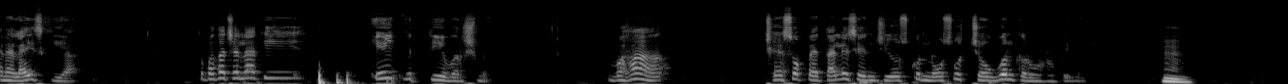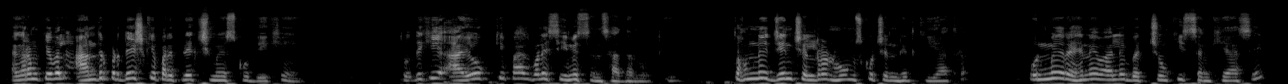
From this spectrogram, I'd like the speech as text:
एनालाइज किया। तो पता चला कि एक वित्तीय वर्ष में वहाँ 645 एनजीओ को नौ सौ चौवन करोड़ रुपए मिले। हम्म। अगर हम केवल आंध्र प्रदेश के परिप्रेक्ष्य में इसको देखें तो देखिए आयोग के पास बड़े सीमित संसाधन होते हैं। तो हमने जिन चिल्ड्रन होम्स को चिन्हित किया था उनमें रहने वाले बच्चों की संख्या से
